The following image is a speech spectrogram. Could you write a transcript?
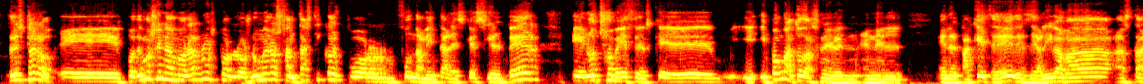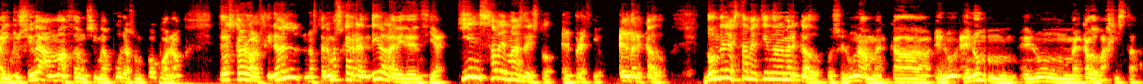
Entonces, claro, eh, podemos enamorarnos por los números fantásticos, por fundamentales, que si el PER en ocho veces, que, y, pongo todas en el en el paquete, ¿eh? desde Alibaba hasta inclusive Amazon, si me apuras un poco, ¿no? Entonces, claro, al final nos tenemos que rendir a la evidencia. ¿Quién sabe más de esto? El precio, el mercado. ¿Dónde le está metiendo el mercado? Pues en, una mercado, en, un, en un mercado bajista,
